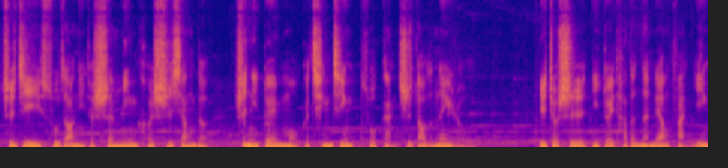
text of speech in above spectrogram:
实际塑造你的生命和实相的是你对某个情境所感知到的内容，也就是你对它的能量反应。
